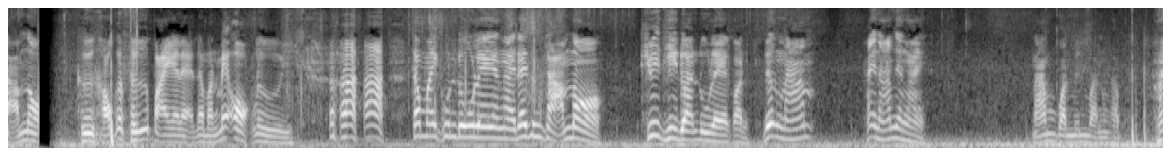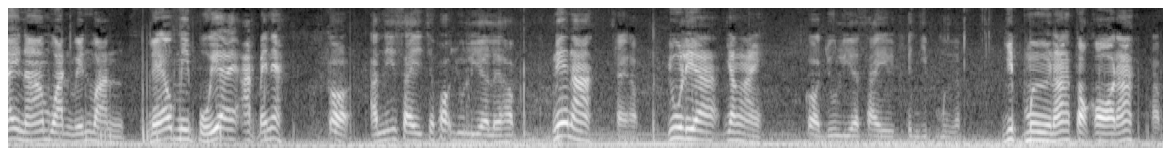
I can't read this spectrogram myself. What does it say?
สามหนอ คือเขาก็ซื้อไปอะแหละ แต่มันไม่ออกเลยทำไมคุณดูแลยังไงได้ถึงสามหนอคิดวิธีการดูแลก่อน เรื่องน้ำให้น้ำยังไง น้ำวันเป็นวันครับ ให้น้ำวันเว้นวัน แล้วมีปุ๋ยอะไรอัดไหมเนี่ย ก็อันนี้ใส่เฉพาะยูเรียเลยครับ เนี่ยนะใช่ครับ ยูเรียยังไง ก็ยูเรียใส่เป็นหยิบมือครับหยิบมือนะต่อกอนะครับ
